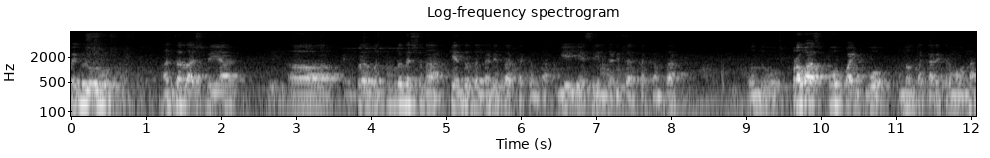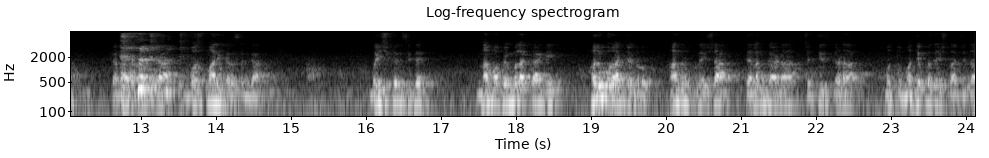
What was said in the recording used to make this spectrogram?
ಬೆಂಗಳೂರು ಅಂತಾರಾಷ್ಟ್ರೀಯ ವಸ್ತು ಪ್ರದರ್ಶನ ಕೇಂದ್ರದಲ್ಲಿ ನಡೀತಾ ಇರ್ತಕ್ಕಂಥ ಬಿ ಐ ಎ ಸಿಯಲ್ಲಿ ನಡೀತಾ ಇರ್ತಕ್ಕಂಥ ಒಂದು ಪ್ರವಾಸ್ ಫೋರ್ ಪಾಯಿಂಟ್ ಓ ಅನ್ನುವಂಥ ಕಾರ್ಯಕ್ರಮವನ್ನು ಕರ್ನಾಟಕ ರಾಜ್ಯ ಬಸ್ ಮಾಲೀಕರ ಸಂಘ ಬಹಿಷ್ಕರಿಸಿದೆ. ನಮ್ಮ ಬೆಂಬಲಕ್ಕಾಗಿ ಹಲವು ರಾಜ್ಯಗಳು, ಆಂಧ್ರ ಪ್ರದೇಶ, ತೆಲಂಗಾಣ, ಛತ್ತೀಸ್ಗಢ ಮತ್ತು ಮಧ್ಯಪ್ರದೇಶ ರಾಜ್ಯದ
